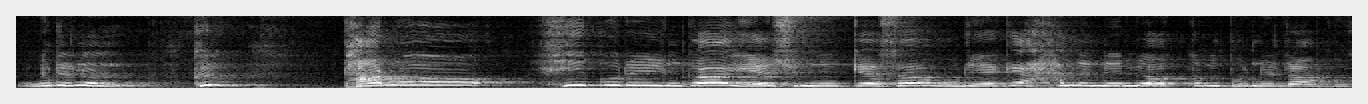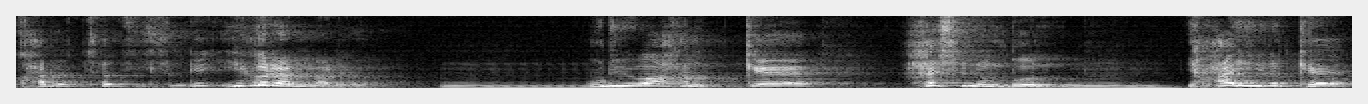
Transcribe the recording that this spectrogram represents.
우리는 그 바로 히브리인과 예수님께서 우리에게 하느님의 어떤 분이라고 가르쳐 주신 게 이거란 말이에요. 우리와 함께 하시는 분. 야 이렇게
